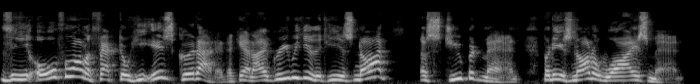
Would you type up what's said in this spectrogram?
the overall effect, though, he is good at it. Again, I agree with you that he is not a stupid man, but he is not a wise man.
